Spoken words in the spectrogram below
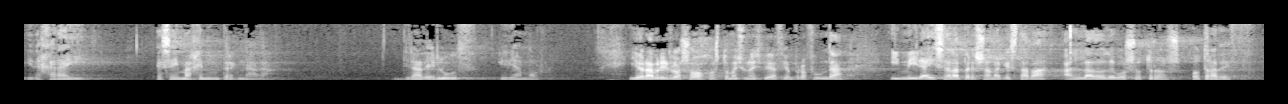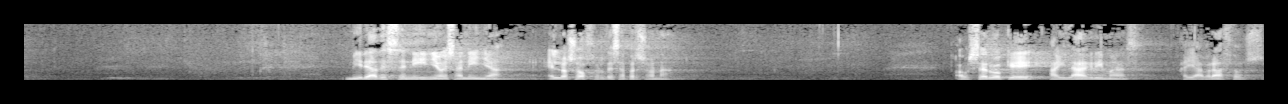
y dejar ahí esa imagen impregnada, llena de luz y de amor. Y ahora abrir los ojos, toméis una inspiración profunda y miráis a la persona que estaba al lado de vosotros otra vez. Mirad ese niño, esa niña, en los ojos de esa persona. Observo que hay lágrimas, hay abrazos.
